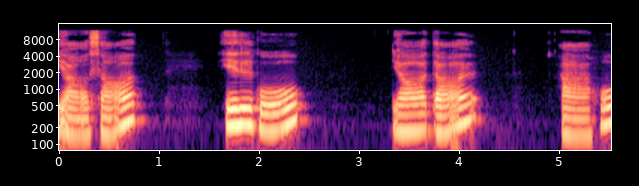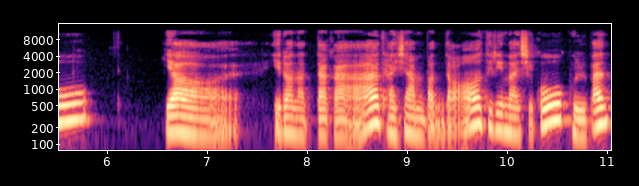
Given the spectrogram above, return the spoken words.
여섯, 일곱, 여덟, 아홉, 열. 일어났다가 다시 한 번 더 들이마시고 골반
